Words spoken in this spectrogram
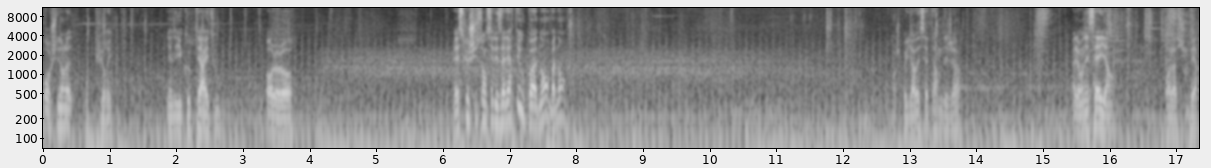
Bon je suis dans la... Oh purée. Il y a un hélicoptère et tout. Oh là là. Mais est-ce que je suis censé les alerter ou pas? Non bah non. Bon, Je peux garder cette arme déjà. Allez on essaye hein. Voilà super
